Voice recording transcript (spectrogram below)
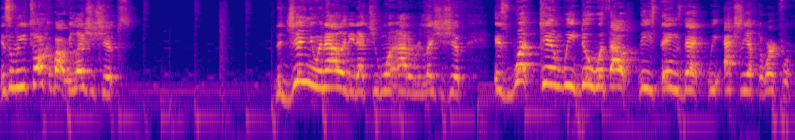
And so when you talk about relationships, the genuinity that you want out of relationship is what can we do without these things that we actually have to work for?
